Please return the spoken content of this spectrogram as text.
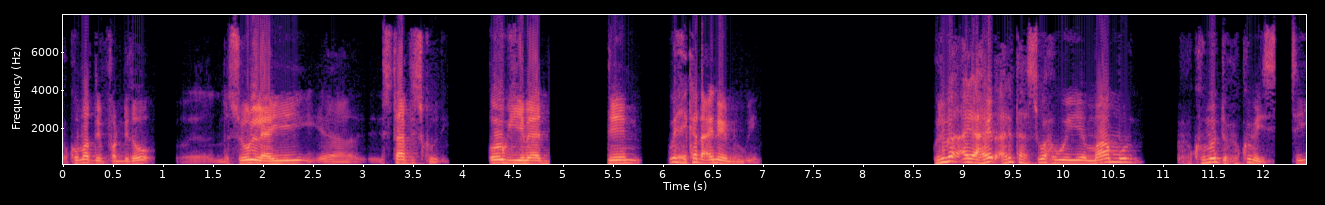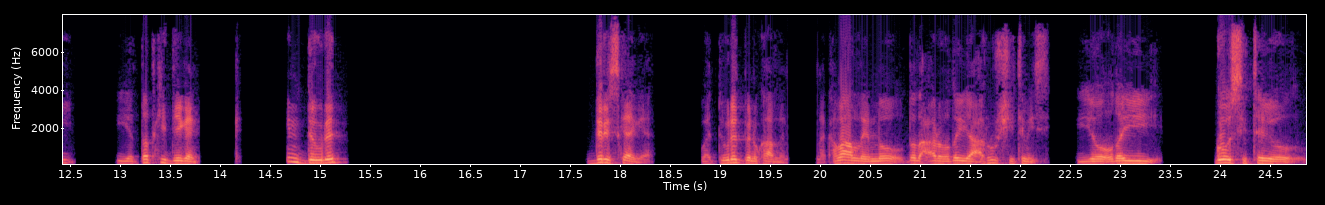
xukuumaddii fadhido la soo laayey staffiskoodii og yimaadeen wixii ka dhacay inaynu ogeyn weliba ay ahayd arrintaasi waxa weeye maamul xukuumaddu xukumaysay iyo dadkii deegaanka. In dowlad deriskaaga waa dowlad baynu ka hadlaynaa. Kama hadlayno dad cadhooday iyo carruur shiitamaysa iyo oday goositay oo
